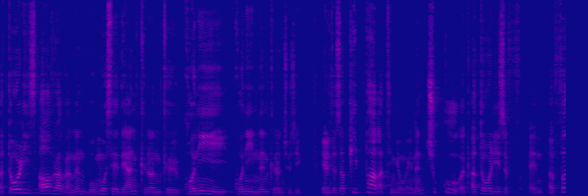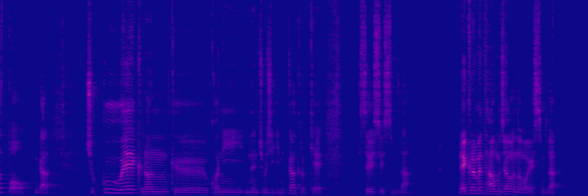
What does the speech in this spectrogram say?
authorities of라고 하면 뭐뭇에 대한 그런 그 권위 권위 있는 그런 조직. 예를 들어서 피파 같은 경우에는 축구 authorities of, of football. 그러니까 축구의 그런 그 권위 있는 조직이니까 그렇게 쓰일 수 있습니다. 네, 그러면 다음 문장으로 넘어가겠습니다.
